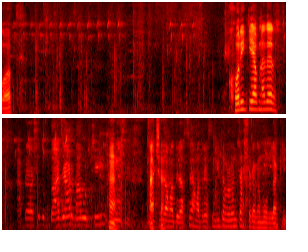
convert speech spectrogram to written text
পথ। খড়ি কি আপনাদের? আপনারা শুধু বাজার বাবুর্চি হ্যাঁ। আচ্ছা। আমাদের আছে আমাদের কাছে নিতে পারবেন চারশো টাকা মন লাকড়ি।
